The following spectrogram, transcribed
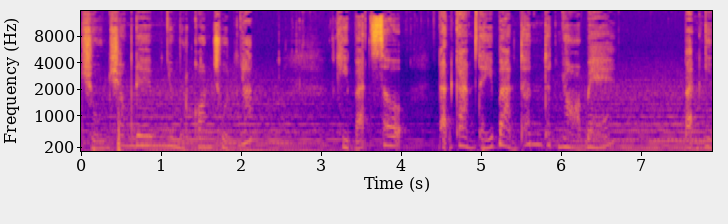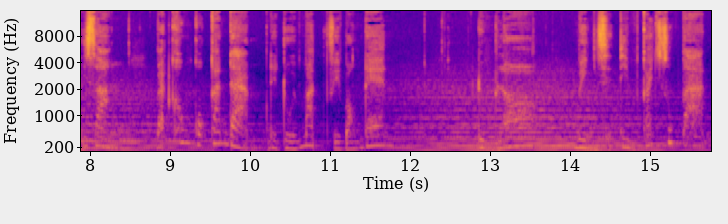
trốn trong đêm như một con chuột nhắt. Khi bạn sợ, bạn cảm thấy bản thân thật nhỏ bé. Bạn nghĩ rằng bạn không có can đảm để đối mặt với bóng đen. Đừng lo, mình sẽ tìm cách giúp bạn.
